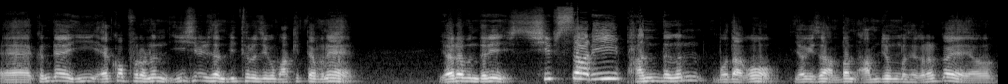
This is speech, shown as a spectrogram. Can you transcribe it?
에, 근데 이 에코프로는 21선 밑으로 지금 왔기 때문에 여러분들이 쉽사리 반등은 못하고 여기서 한번 암중모색을 할 거예요.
